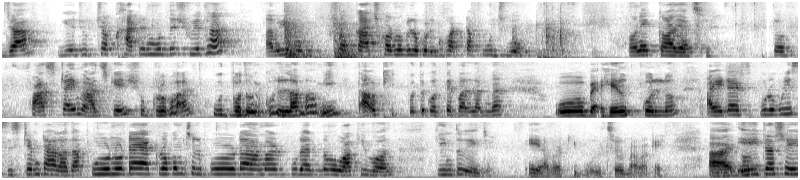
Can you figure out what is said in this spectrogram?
যা, গিয়ে চুপচাপ খাটের মধ্যে শুয়ে থাক, আমি সব কাজকর্মগুলো করি, ঘরটা পুজবো। অনেক কাজ আছে। তো ফার্স্ট টাইম আজকে শুক্রবার উদ্বোধন করলাম আমি। তাও ঠিক মতো করতে পারলাম না। ও হেল্প করল। আর এটার পুরোপুরি সিস্টেমটা আলাদা। পুরোনোটা একরকম ছিল পুরোনোটা আমার পুরো একদম ওয়াকি বল কিন্তু এই যে এ আবার কি বলছে ওর বাবাকে? আর এইটা সেই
